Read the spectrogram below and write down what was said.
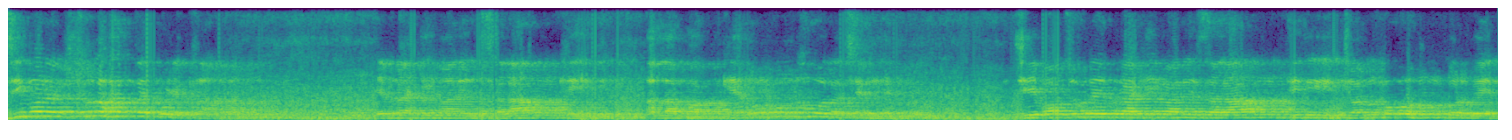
জীবনের শুরু হাতে পরীক্ষা। ইব্রাহিম আল্লাহ পাক কেন বন্ধু বলেছেন? যে বছরে ইব্রাহিম সালাম তিনি জন্মগ্রহণ করবেন,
